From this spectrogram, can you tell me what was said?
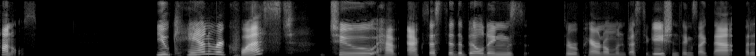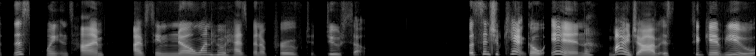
tunnels. You can request to have access to the buildings through paranormal investigation, things like that, but at this point in time, I've seen no one who has been approved to do so. But since you can't go in, my job is to give you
